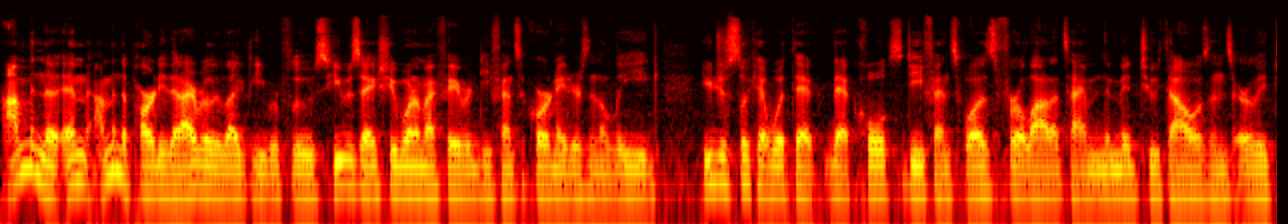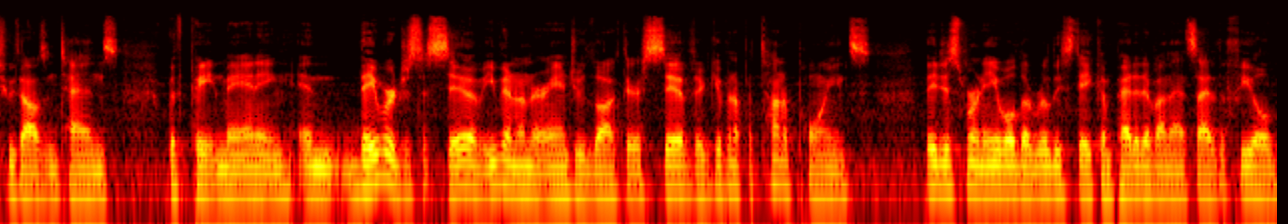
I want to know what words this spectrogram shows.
I'm in the I'm in the party that I really liked Eberflus. He was actually one of my favorite defensive coordinators in the league. You just look at what that that Colts defense was for a lot of time in the mid 2000s, early 2010s with Peyton Manning, and they were just a sieve. Even under Andrew Luck, they're a sieve. They're giving up a ton of points. they just weren't able to really stay competitive on that side of the field.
